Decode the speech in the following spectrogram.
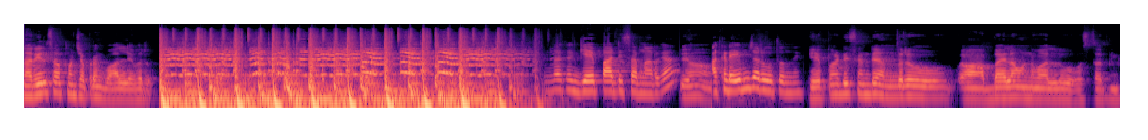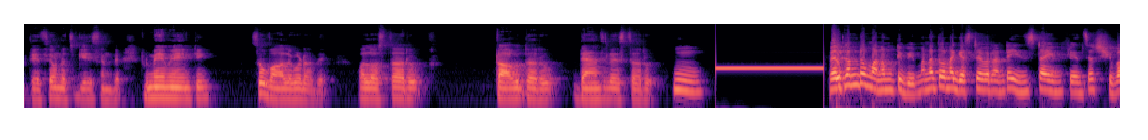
నా రీల్స్ ఆపమని చెప్పడానికి వాళ్ళు ఎవరు ఇందాక గే పార్టీస్ అన్నారుగా? అక్కడ ఏం జరుగుతుంది? ఏ పార్టీస్ అంటే అందరూ అబ్బాయిలా ఉన్న వాళ్ళు వస్తారు మీకు తెలిసే ఉండొచ్చు గేస్ అంటే. ఇప్పుడు మేమేంటి? సో వాళ్ళు కూడా అదే. వాళ్ళు వస్తారు తాగుతారు డ్యాన్స్లు వేస్తారు. వెల్కమ్ టు మనం టీవీ మనతో ఉన్న గెస్ట్ ఎవరంటే ఇన్స్టా ఇన్ఫ్లుయెన్సర్ శివ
